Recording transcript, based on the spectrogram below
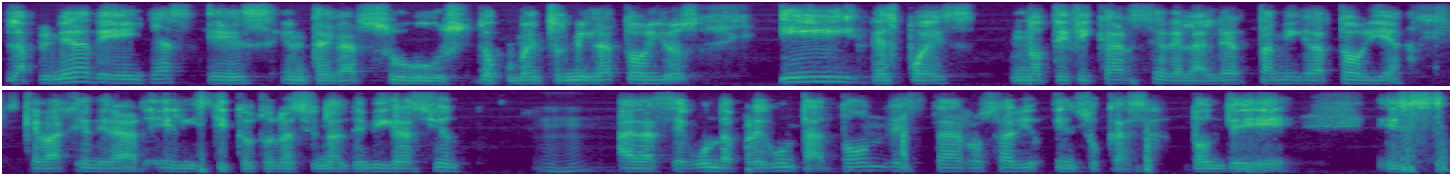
La primera de ellas es entregar sus documentos migratorios y después notificarse de la alerta migratoria que va a generar el Instituto Nacional de Migración. A la segunda pregunta, ¿dónde está Rosario? En su casa, donde es,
